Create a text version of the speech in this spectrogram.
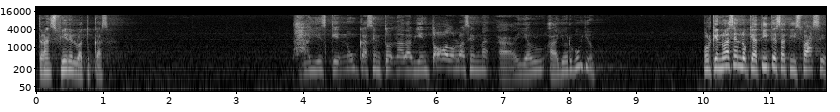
transfiérelo a tu casa. Ay, es que nunca hacen nada bien, todo lo hacen mal. Hay, hay orgullo. Porque no hacen lo que a ti te satisface.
